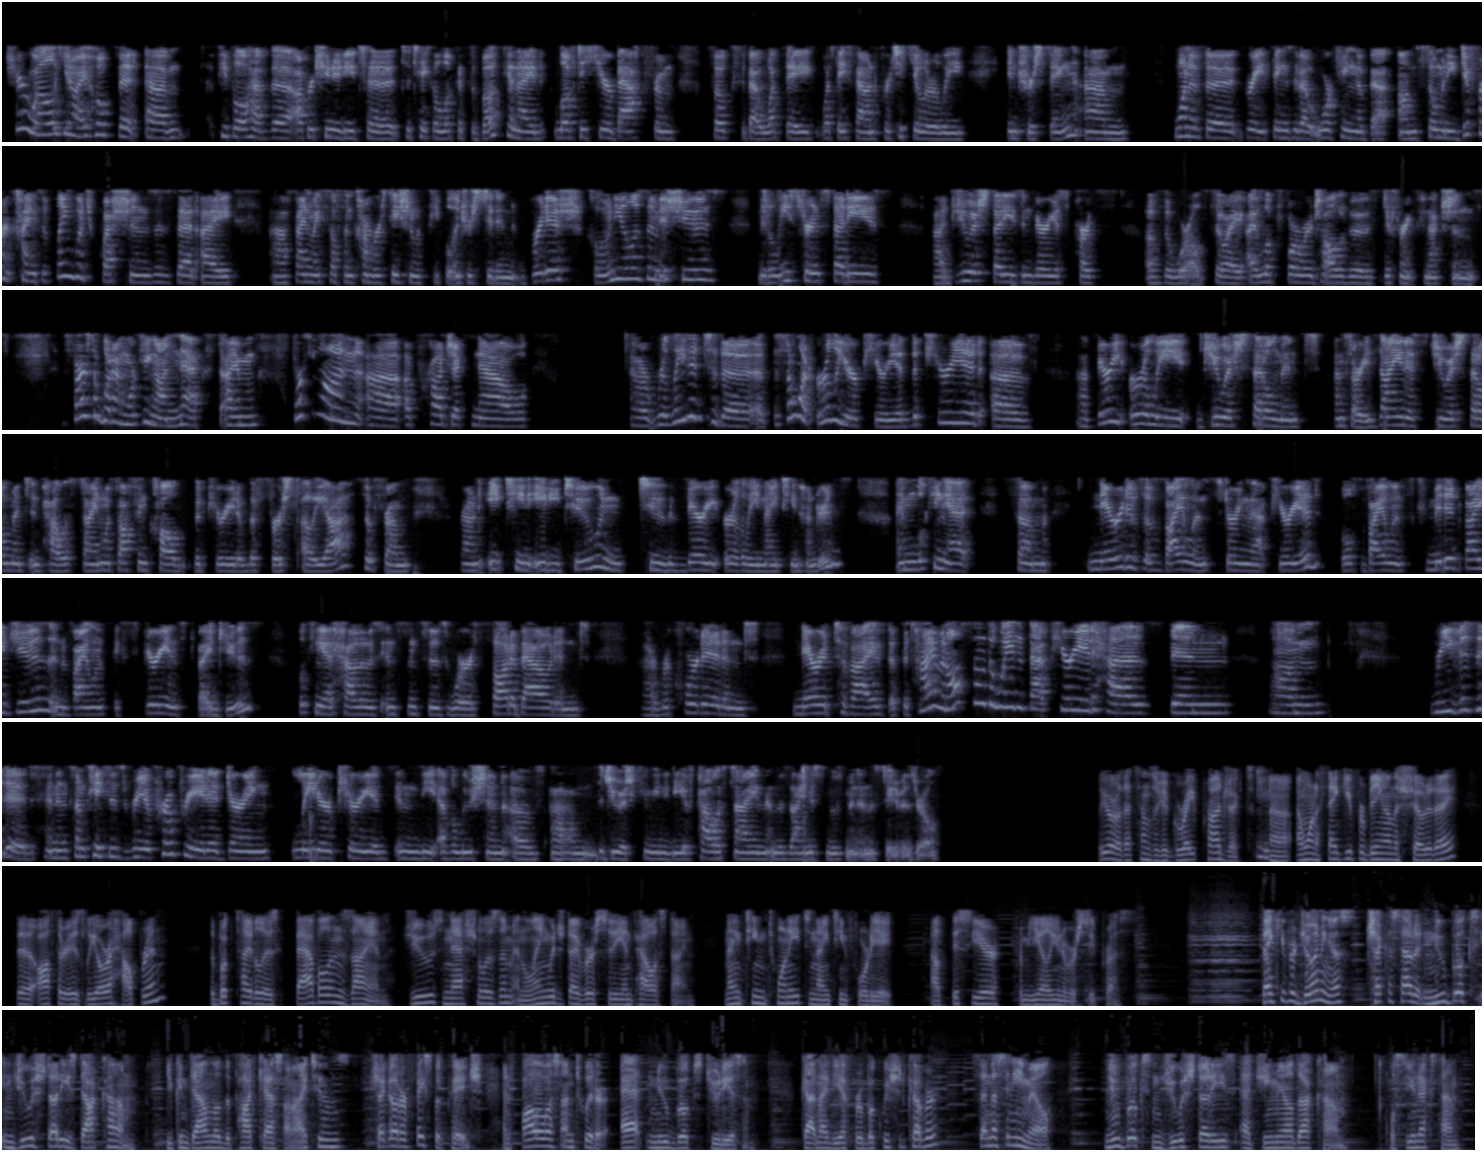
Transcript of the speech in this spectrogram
Sure. Well, you know, I hope that um, people have the opportunity to to take a look at the book, and I'd love to hear back from folks about what they what they found particularly interesting. Um, one of the great things about working about on so many different kinds of language questions is that I uh, find myself in conversation with people interested in British colonialism issues, Middle Eastern studies, uh, Jewish studies in various parts of the world. So I, I, look forward to all of those different connections. As far as what I'm working on next, I'm working on uh, a project now uh, related to the, somewhat earlier period, the period of uh, very early Jewish settlement, I'm sorry, Zionist Jewish settlement in Palestine, what's often called the period of the first Aliyah, so from around 1882 and to the very early 1900s. I'm looking at some narratives of violence during that period, both violence committed by Jews and violence experienced by Jews, looking at how those instances were thought about and uh, recorded and narrativized at the time, and also the way that that period has been um, revisited and in some cases reappropriated during later periods in the evolution of um, the Jewish community of Palestine and the Zionist movement in the state of Israel. Liora, that sounds like a great project. Mm-hmm. Uh, I want to thank you for being on the show today. The author is Liora Halperin. The book title is Babel in Zion Jews, Nationalism, and Language Diversity in Palestine, 1920 to 1948, out this year from Yale University Press. Thank you for joining us. Check us out at newbooksinjewishstudies.com. You can download the podcast on iTunes, check out our Facebook page, and follow us on Twitter at newbooksjudaism. Got an idea for a book we should cover? Send us an email, newbooksinjewishstudies at gmail.com. We'll see you next time.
